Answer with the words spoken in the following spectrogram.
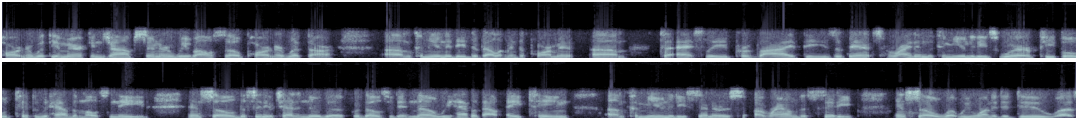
partnered with the American Job Center. We've also partnered with our um, community development department um, to actually provide these events right in the communities where people typically have the most need. And so, the city of Chattanooga, for those who didn't know, we have about 18 um, community centers around the city. And so, what we wanted to do was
